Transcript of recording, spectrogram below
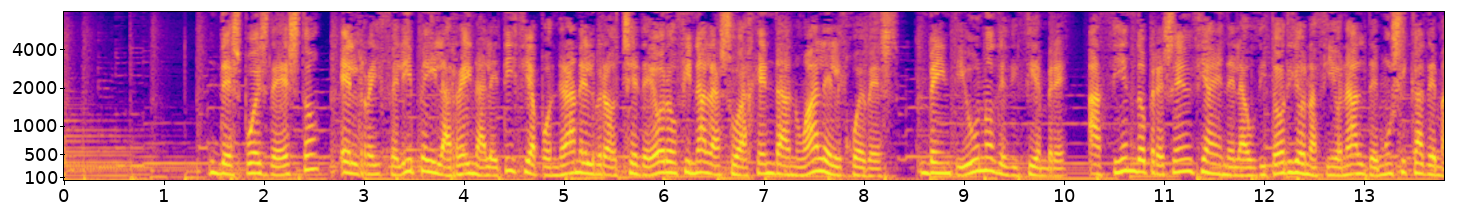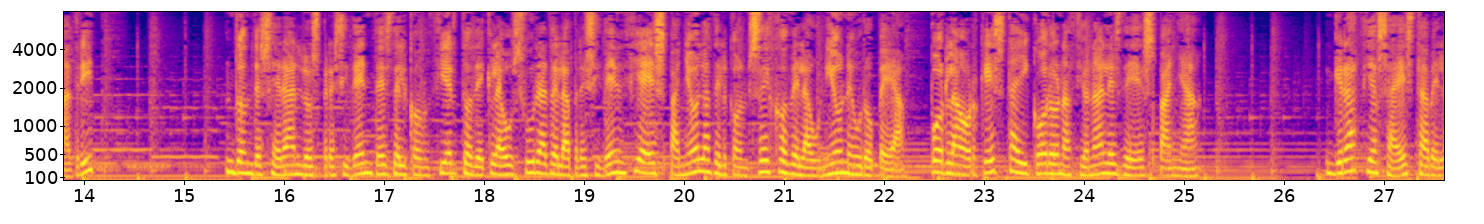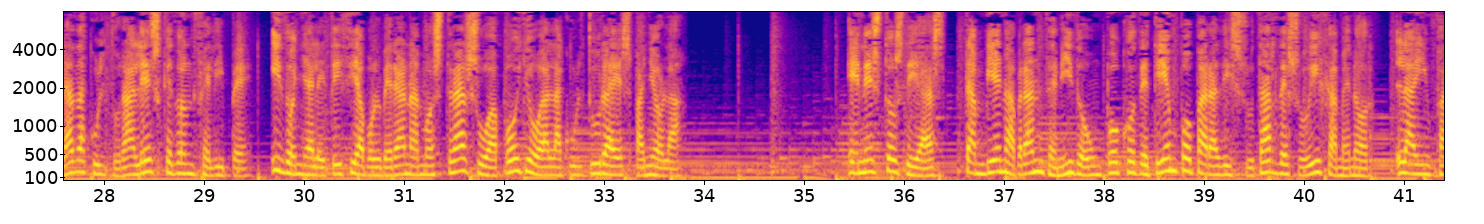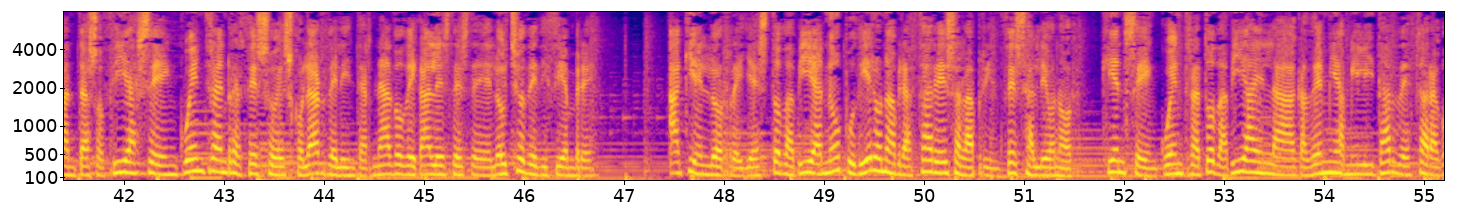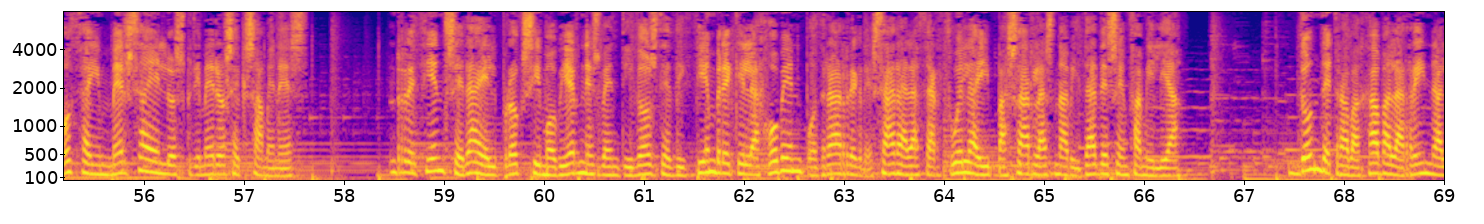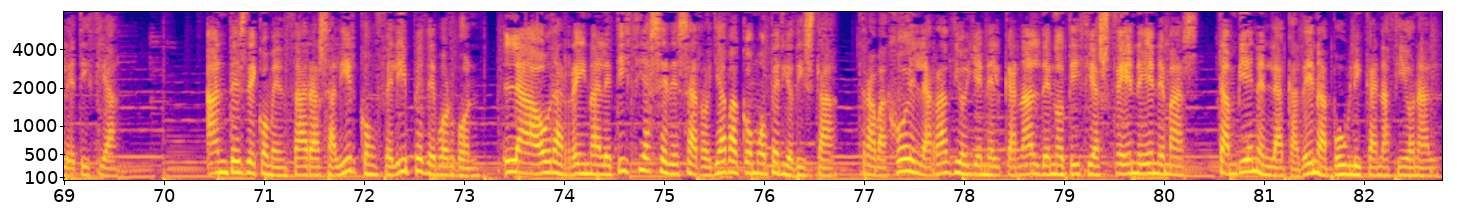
Después de esto, el rey Felipe y la reina Leticia pondrán el broche de oro final a su agenda anual el jueves, 21 de diciembre, haciendo presencia en el Auditorio Nacional de Música de Madrid, donde serán los presidentes del concierto de clausura de la presidencia española del Consejo de la Unión Europea, por la Orquesta y Coro Nacionales de España. Gracias a esta velada cultural es que don Felipe, y doña Leticia volverán a mostrar su apoyo a la cultura española. En estos días, también habrán tenido un poco de tiempo para disfrutar de su hija menor, la infanta Sofía se encuentra en receso escolar del internado de Gales desde el 8 de diciembre. A quien los reyes todavía no pudieron abrazar es a la princesa Leonor, se encuentra todavía en la Academia Militar de Zaragoza inmersa en los primeros exámenes. Recién será el próximo viernes 22 de diciembre que la joven podrá regresar a la zarzuela y pasar las navidades en familia. ¿Dónde trabajaba la reina Leticia? Antes de comenzar a salir con Felipe de Borbón, la ahora reina Leticia se desarrollaba como periodista, trabajó en la radio y en el canal de noticias CNN+, también en la cadena pública nacional.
